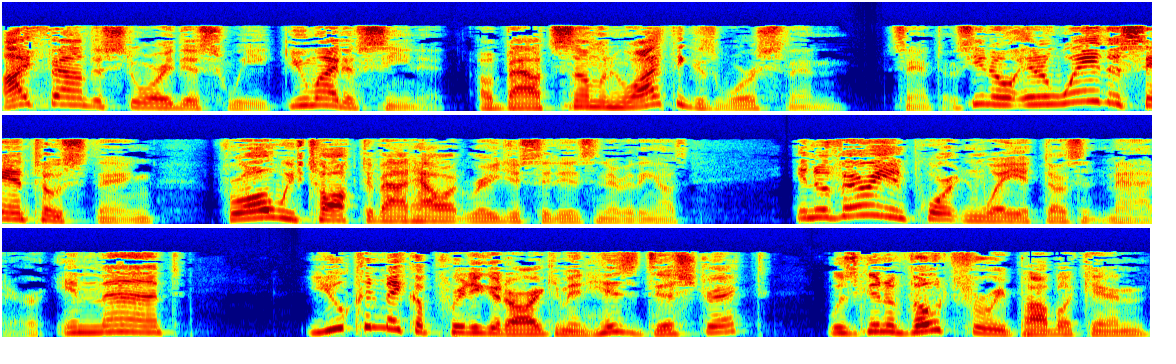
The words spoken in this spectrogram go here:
I found a story this week. You might have seen it about someone who I think is worse than Santos. You know, in a way, the Santos thing, for all we've talked about how outrageous it is and everything else, in a very important way, it doesn't matter. In that, you can make a pretty good argument. His district was going to vote for Republican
